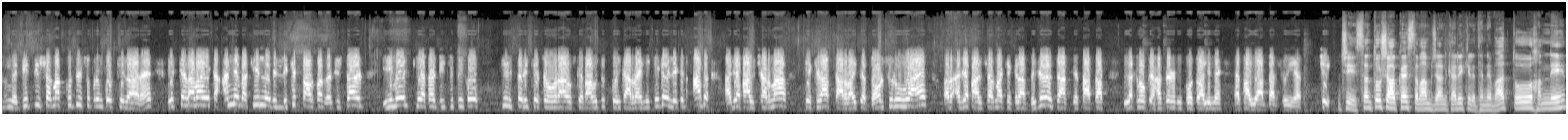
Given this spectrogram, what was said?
दीप्ति शर्मा खुद भी सुप्रीम कोर्ट की लॉयर है। इसके अलावा एक अन्य वकील ने भी लिखित तौर पर रजिस्टर्ड ईमेल किया था डीजीपी को किस तरीके से हो रहा है, उसके बावजूद कोई कार्रवाई नहीं की गई। लेकिन अब अजय पाल शर्मा के खिलाफ कार्रवाई का दौर शुरू हुआ है और अजय पाल शर्मा के खिलाफ विजिलेंस जाँच के साथ साथ लखनऊ के हज़रत कोतवाली में एफआईआर दर्ज हुई है। जी। जी, संतोष, आपका इस तमाम जानकारी के लिए धन्यवाद। तो हमने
